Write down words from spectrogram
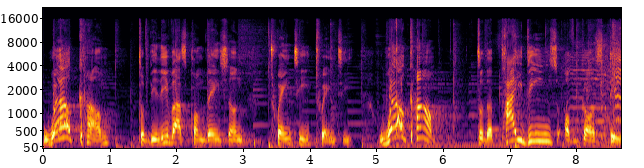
Welcome to Believers Convention 2020. Welcome to the tidings of God's day.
